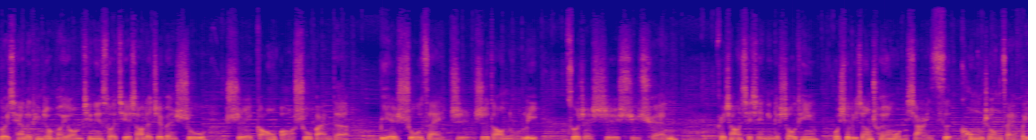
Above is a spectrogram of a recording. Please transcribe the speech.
各位亲爱的听众朋友，我们今天所介绍的这本书是高宝书版的《别输在只知道努力》，作者是许权。非常谢谢您的收听，我是李正淳，我们下一次空中再会。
